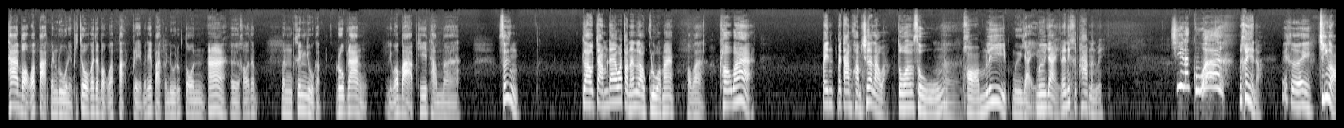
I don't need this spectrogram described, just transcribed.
ถ้าบอกว่าปากเป็นรูเนี่ยพี่โจก็จะบอกว่าปะเปรตไม่ได้ปากเป็นรูทุกตน อ่า เออเขาจะมันขึ้นอยู่กับรูปร่าง หรือว่าบาปที่ทำมา ซึ่งเราจำได้ว่าตอนนั้นเรากลัวมาก เพราะว่า เพราะว่า เป็นไปตามความเชื่อเราอะตัวสูง อ่า ผอมรีบ มือใหญ่มือใหญ่ และนี่คือภาพนั้นเว้ย เชี่ยน่ากลัว ไม่เคยเห็นเหรอ ไม่เคย จริงเหรอ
